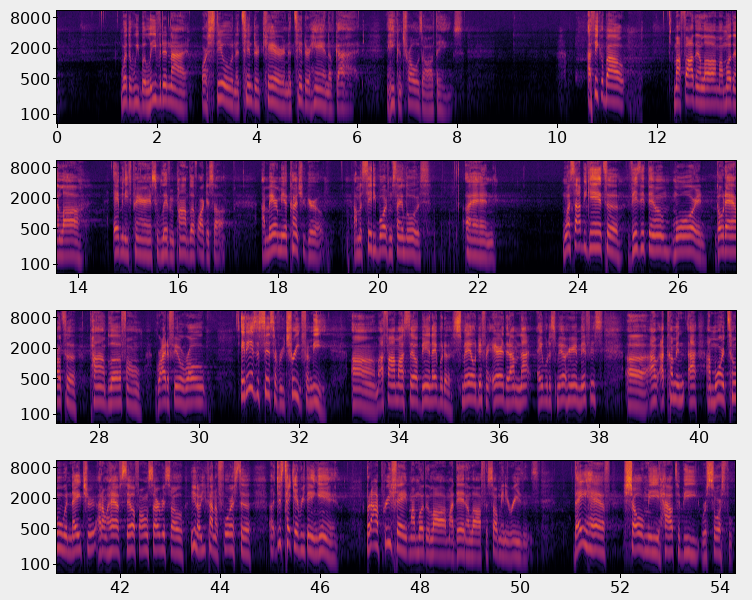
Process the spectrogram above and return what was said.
whether we believe it or not, are still in the tender care and the tender hand of God. And He controls all things. I think about my father in law, my mother in law, Ebony's parents who live in Pine Bluff, Arkansas. I married me a country girl. I'm a city boy from St. Louis. And once I began to visit them more and go down to Pine Bluff on Griderfield Road, it is a sense of retreat for me. Um, I find myself being able to smell different air that I'm not able to smell here in Memphis. Uh, I, I, come in, I, am more in tune with nature. I don't have cell phone service, so you know, you kind of forced to uh, just take everything in. But I appreciate my mother-in-law, my dad-in-law for so many reasons. They have showed me how to be resourceful.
